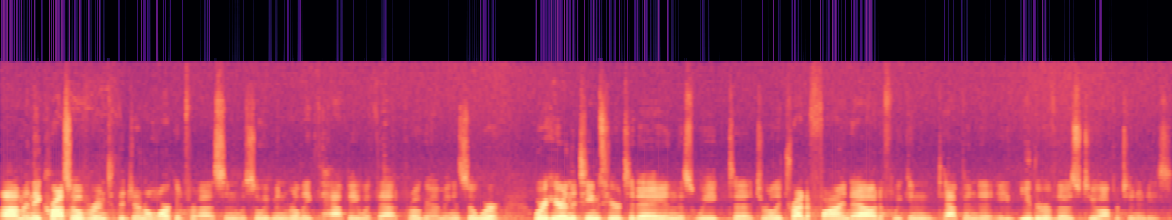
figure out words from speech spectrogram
Um, and they cross over into the general market for us. And so we've been really happy with that programming. And so we're, we're here and the team's here today and this week to, to really try to find out if we can tap into e- either of those two opportunities.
